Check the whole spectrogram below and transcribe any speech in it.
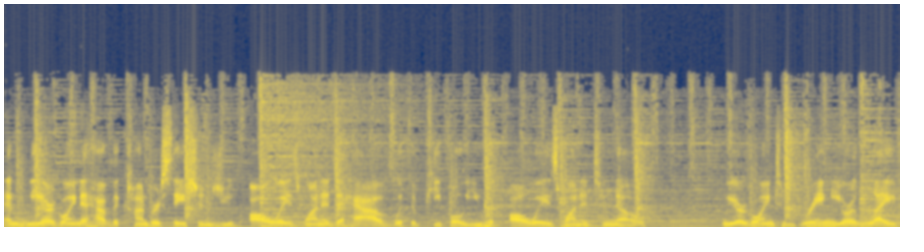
And we are going to have the conversations you've always wanted to have with the people you have always wanted to know. We are going to bring your life,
